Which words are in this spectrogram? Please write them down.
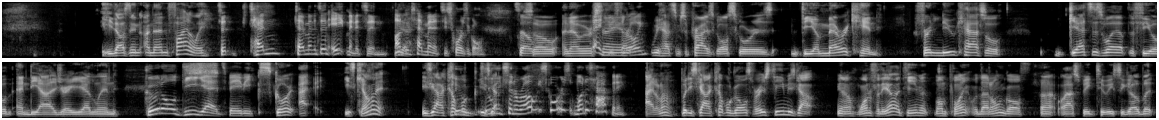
he doesn't. And then finally, T- 10, 10 minutes in, eight minutes in, under Yeah. ten minutes, he scores a goal. So, So, and now we were Thank you, saying Sterling. we had some surprise goal scorers. The American for Newcastle gets his way up the field, and DeAndre Yedlin good old D Yeds, baby. scored. I, he's killing it. He's got a couple. Two, he's two got, weeks in a row, he scores. What is happening? I don't know, but he's got a couple goals for his team. He's got you know one for the other team at one point with that own goal uh, last week, two weeks ago. But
